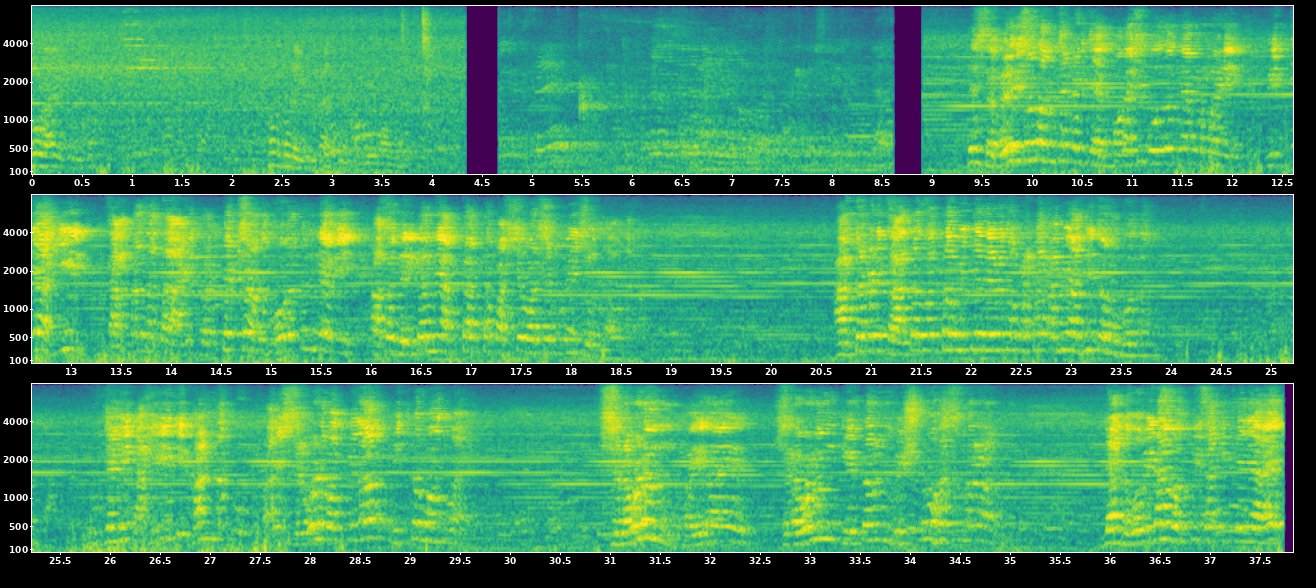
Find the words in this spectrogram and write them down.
थोडा थोडं थोडं हे सगळे शोध आमच्याकडचे आहेत. मगाशी बोललो त्याप्रमाणे. विद्या ही जाता जाता आणि प्रत्यक्ष अनुभवातून द्यावी असं ग्रीकांनी आत्ता आत्ता पाचशे वर्षापूर्वी शोध लावला आमच्याकडे चालता जाता विद्या देण्याचा प्रकार आम्ही आधीच अनुभवला. कुठेही काहीही लिखाण नको. आणि श्रवण भक्तीला इतकं महत्त्व आहे. श्रवणम पहिला आहे श्रवणम कीर्तन विष्णू हा स्मरण. ज्या नवविधा भक्ती सांगितलेल्या आहेत.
